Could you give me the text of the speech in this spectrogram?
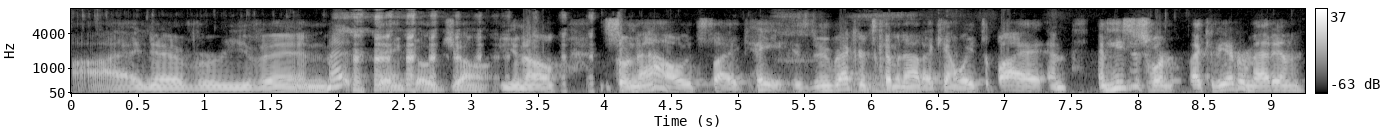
I never even met Danko Jones, you know? So now it's like, hey, his new record's coming out. I can't wait to buy it. And and he's just one like have you ever met him?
